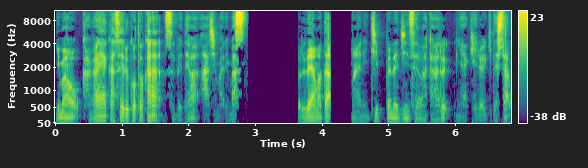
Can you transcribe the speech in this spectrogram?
今を輝かせることから全ては始まります。それではまた、毎日1分で人生は変わる三宅宏之でした。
